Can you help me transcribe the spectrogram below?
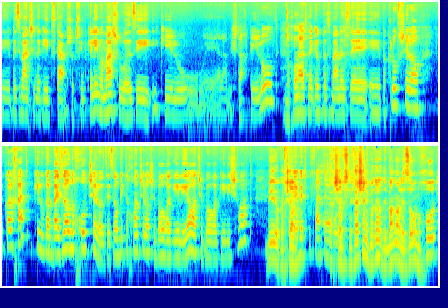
אה, בזמן שנגיד סתם שוטפים כלים או משהו, אז היא, היא כאילו אה, על המשטח פעילות. נכון. ואז נגב בזמן הזה אה, בכלוב שלו. וכל אחד, כאילו גם באזור נוחות שלו, זה אזור ביטחון שלו, שבו הוא רגיל להיות, שבו הוא רגיל לשהות. בדיוק, עכשיו... ובתקופת האירוע. עכשיו, סליחה שאני כותב, דיברנו על אזור נוחות.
